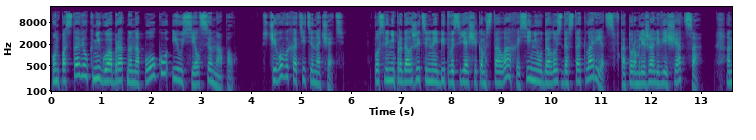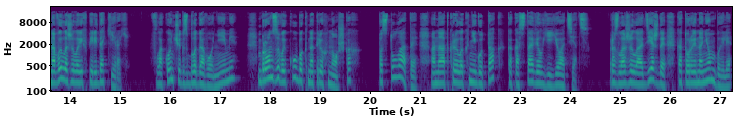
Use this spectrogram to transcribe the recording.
Он поставил книгу обратно на полку и уселся на пол. С чего вы хотите начать? После непродолжительной битвы с ящиком стола Хасине удалось достать ларец, в котором лежали вещи отца. Она выложила их перед Акирой. Флакончик с благовониями, бронзовый кубок на трех ножках, постулаты. Она открыла книгу так, как оставил ее отец. Разложила одежды, которые на нем были.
